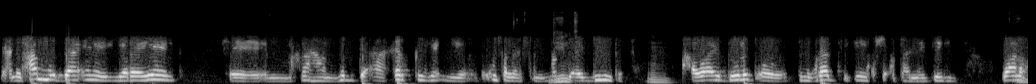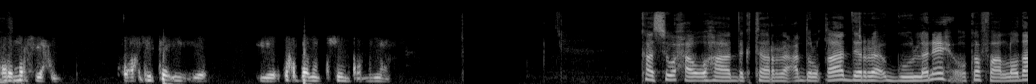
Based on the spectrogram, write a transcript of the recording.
yani waxaa moodaa inay yareeyeen macnaha mabdaa cirqiga iyo ku salaysan mabdaa diinta. waxa waaye dowlad oo dimuqraati ayay ku socotaa nigeria waana horumar fiican oo afrika iyo iyo wax badan ku soo kordhinaa kaasi waxa uu ahaa doctor cabdulqaadir guulane oo ka faallooda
